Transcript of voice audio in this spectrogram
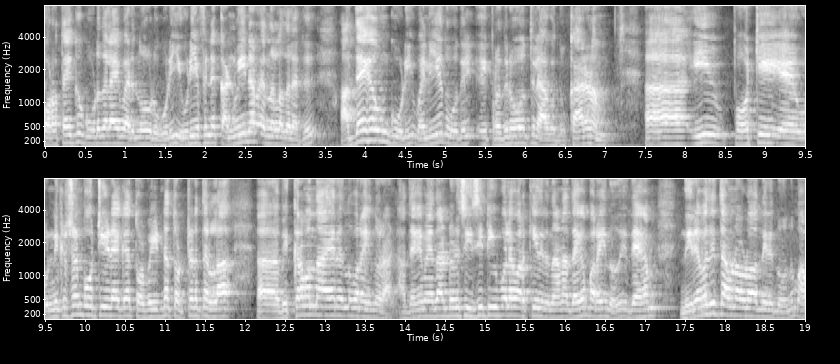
പുറത്തേക്ക് കൂടുതലായി വരുന്നതോടുകൂടി യു ഡി എഫിന്റെ കൺവീനർ എന്നുള്ള നിലയ്ക്ക് അദ്ദേഹവും കൂടി വലിയ തോതിൽ ഈ പ്രതിരോധത്തിലാകുന്നു. കാരണം ഈ പോറ്റി ഉണ്ണികൃഷ്ണൻ പോറ്റിയുടെയൊക്കെ വീടിന്റെ തൊട്ടടുത്തുള്ള വിക്രമൻ നായർ എന്ന് പറയുന്ന ഒരാൾ. അദ്ദേഹം ഏതാണ്ട് ഒരു സി സി ടി വി പോലെ വർക്ക് ചെയ്തിരുന്നതാണ് അദ്ദേഹം പറയുന്നത്. ഇദ്ദേഹം നിരവധി തവണ അവിടെ വന്നിരുന്നു എന്നും ആ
